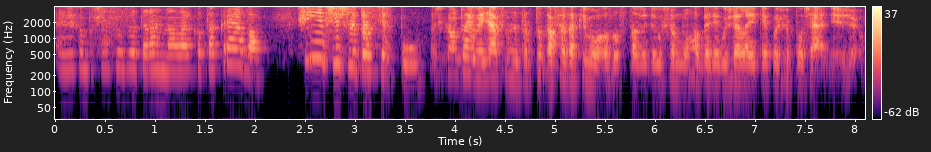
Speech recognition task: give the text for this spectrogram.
A já říkám, proč já jsem se teda hnala jako ta kráva. Všichni přišli prostě v půl. A říkám, to je věděla, jsem se pro to kafe taky mohla zastavit, už jsem mohla být jakože lejt, jakože pořádně, že jo.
